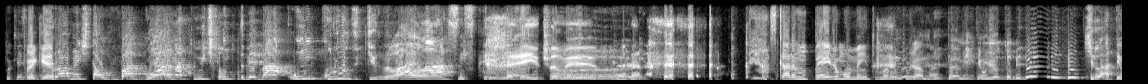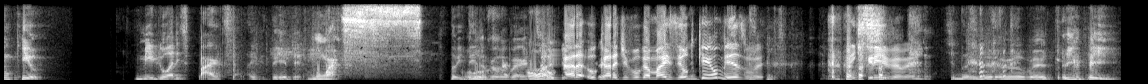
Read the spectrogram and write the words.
Porque Por você provavelmente tá ao vivo agora na twitch.tv barra um Cruzix. Vai lá se inscrever. É que isso muito mesmo. Os caras não perdem o momento, mano, pro Jabá. E também tem o YouTube dele, viu? Que lá tem o quê? Melhores partes da live dele. Nossa. Doideira, Ô, viu, Roberto? O cara, o cara divulga mais eu do que eu mesmo, velho. É incrível, velho. Que doideira, viu, Roberto? Enfim.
